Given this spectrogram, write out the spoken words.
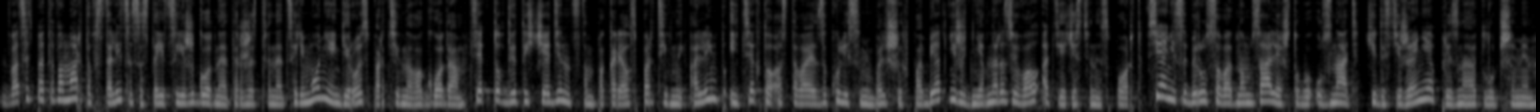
25 марта в столице состоится ежегодная торжественная церемония «Герой спортивного года». Те, кто в 2011-м покорял спортивный Олимп, и те, кто, оставаясь за кулисами больших побед, ежедневно развивал отечественный спорт. Все они соберутся в одном зале, чтобы узнать, чьи достижения признают лучшими.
